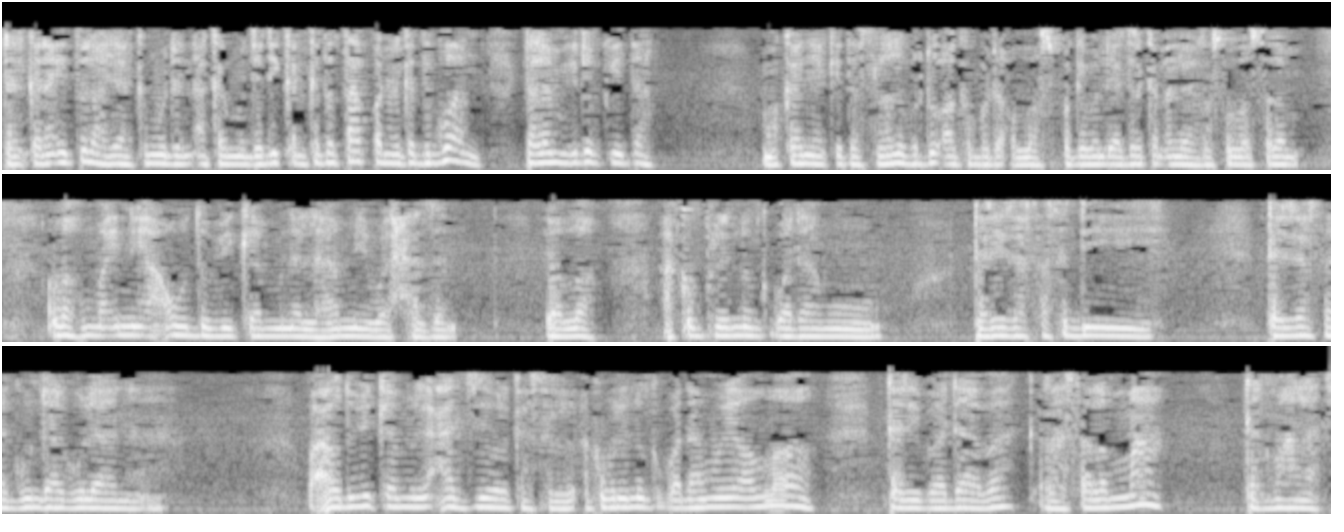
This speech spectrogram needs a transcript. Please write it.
dan karena itulah yang kemudian akan menjadikan ketetapan dan keteguhan dalam hidup kita. Makanya kita selalu berdoa kepada Allah sebagaimana diajarkan oleh Rasulullah SAW. Allahumma inni a'udzubika minal hammi wal hazan. Ya Allah, aku berlindung kepadamu dari rasa sedih, dari rasa gundah gulana. Wa a'udzubika minal ajzi wal kasal. Aku berlindung kepadamu ya Allah daripada apa? rasa lemah dan malas.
